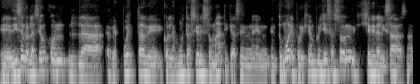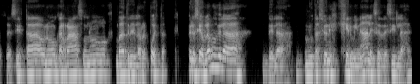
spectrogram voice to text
eh, dice en relación con la respuesta de, con las mutaciones somáticas en, en, tumores, por ejemplo, y esas son generalizadas. Si está o no Carras o no, va a tener la respuesta. Pero si hablamos de, la, de las mutaciones germinales, es decir, las,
